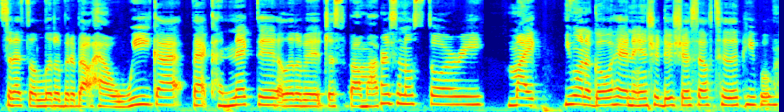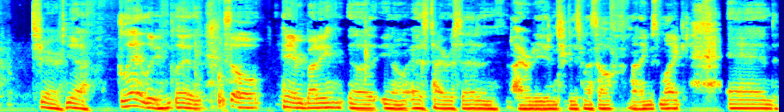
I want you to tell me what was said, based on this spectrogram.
So that's a little bit about how we got back connected, a little bit just about my personal story. Mike, you want to go ahead and introduce yourself to the people? Sure, yeah. Gladly, gladly. So, hey everybody, uh, you know, as Tyra said, and I already introduced myself, my name is Mike, and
